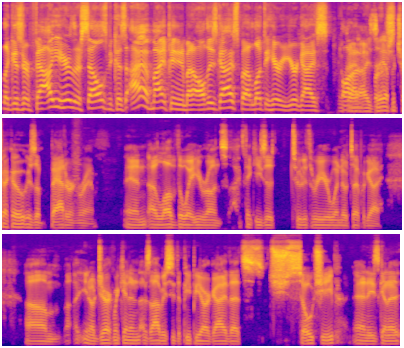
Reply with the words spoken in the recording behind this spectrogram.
like, is there value here? There sells because I have my opinion about all these guys, but I'd love to hear your guys' thought Okay, Isaiah first. Pacheco is a battering ram, and I love the way he runs. I think he's a two to three year window type of guy. Um, you know, Jerick McKinnon is obviously the PPR guy that's ch- so cheap, and he's going to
